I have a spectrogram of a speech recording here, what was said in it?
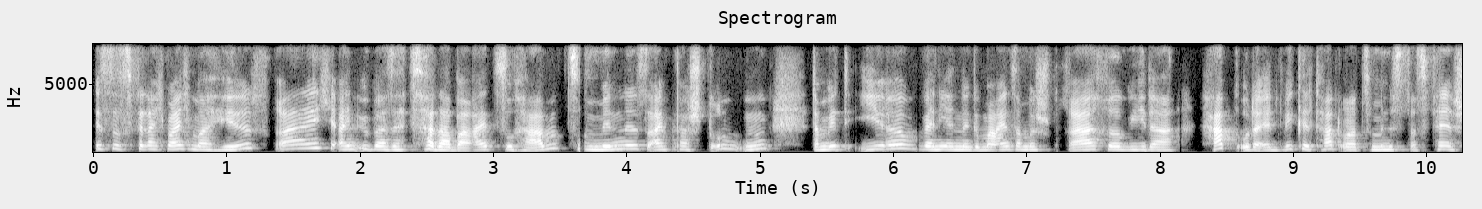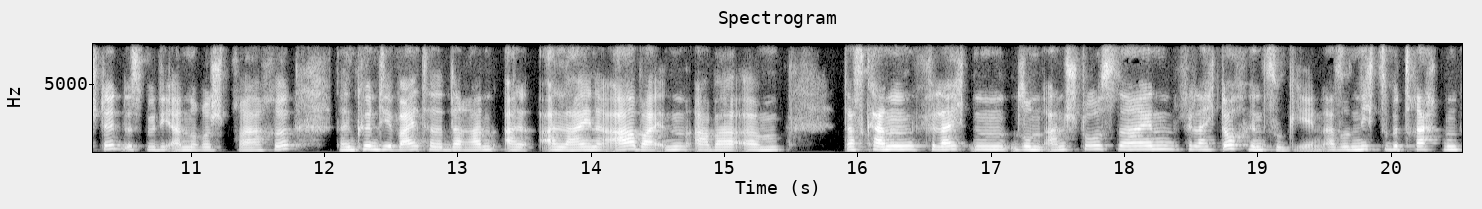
ist es vielleicht manchmal hilfreich, einen Übersetzer dabei zu haben, zumindest ein paar Stunden, damit ihr, wenn ihr eine gemeinsame Sprache wieder habt oder entwickelt habt oder zumindest das Verständnis für die andere Sprache, dann könnt ihr weiter daran al alleine arbeiten. Aber ähm, das kann vielleicht ein, so ein Anstoß sein, vielleicht doch hinzugehen. Also nicht zu betrachten,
